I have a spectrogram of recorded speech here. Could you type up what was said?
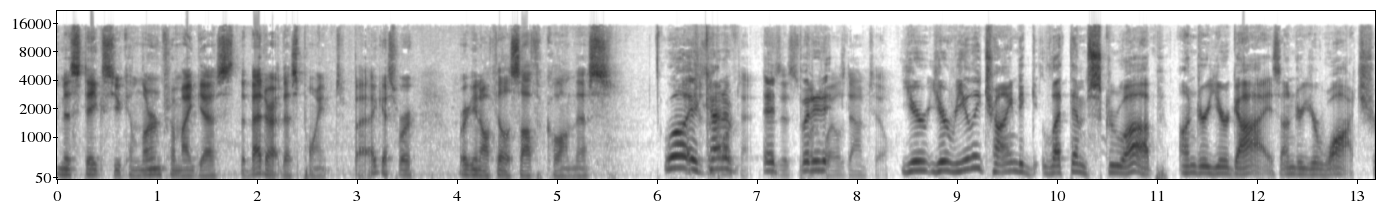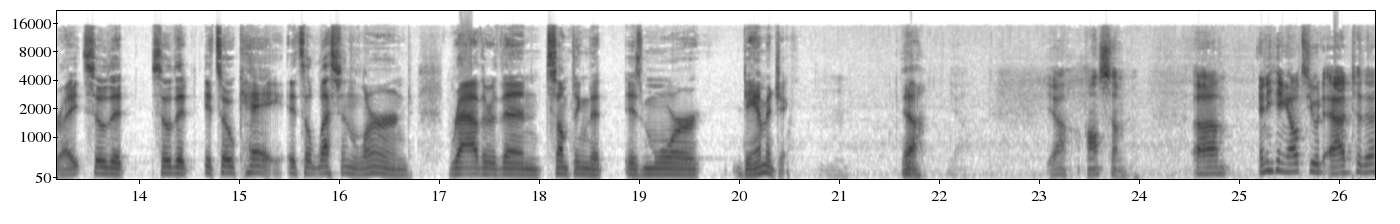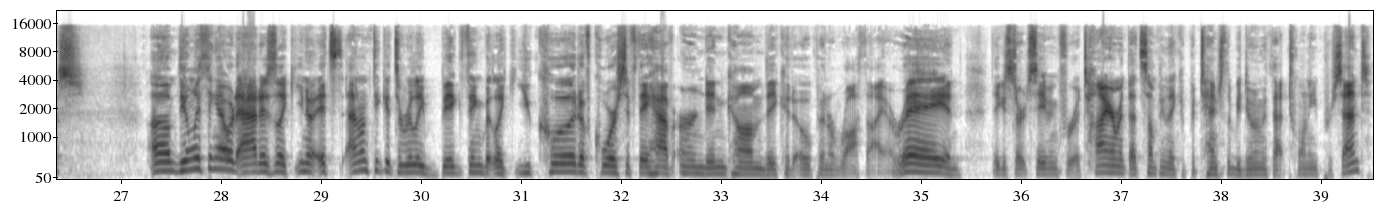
mistakes you can learn from, I guess, the better at this point. But I guess we're we're getting all philosophical on this. Well, it kind of it, but it boils down to. You're you're really trying to let them screw up under your guise, under your watch, right? So that so that it's okay. It's a lesson learned rather than something that is more damaging. Mm-hmm. Yeah. Yeah. Yeah. Awesome. Um, anything else you would add to this? Um, the only thing I would add is like you know it's I don't think it's a really big thing, but like you could of course if they have earned income, they could open a Roth IRA and they could start saving for retirement. That's something they could potentially be doing with that twenty percent.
